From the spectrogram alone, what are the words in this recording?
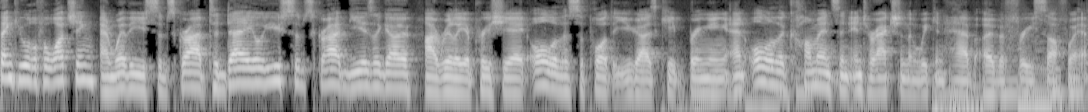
Thank you all for watching, and whether you subscribe today or you subscribed years ago, I really appreciate all of the support that you guys keep bringing and all of the comments and interaction that we can have over free software.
